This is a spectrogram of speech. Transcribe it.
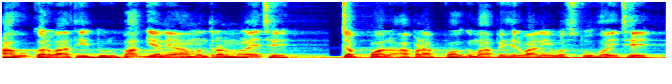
આવું કરવાથી દુર્ભાગ્યને આમંત્રણ મળે છે. ચપ્પલ આપણા પગમાં પહેરવાની વસ્તુ હોય છે.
